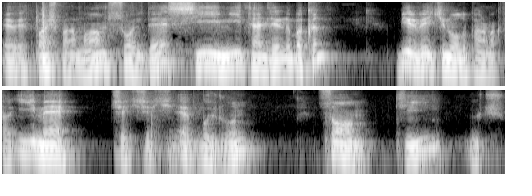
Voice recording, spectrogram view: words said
Evet baş parmağım solde. Si, mi tellerine bakın. 1 ve 2 nolu parmaklar. İ, M çekecek. Evet buyurun. Son, 2, 3.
